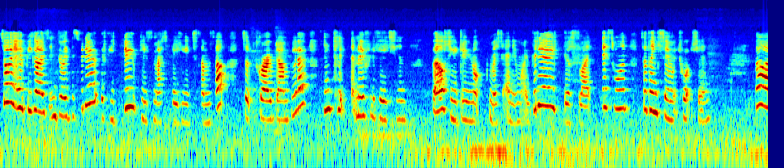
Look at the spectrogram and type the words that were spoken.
So I hope you guys enjoyed this video. If you do, please smash a huge thumbs up, subscribe down below, and click that notification bell so you do not miss any of my videos, just like this one. So thank you so much for watching. Bye!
